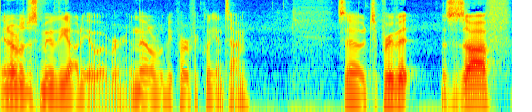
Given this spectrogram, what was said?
And it'll just move the audio over, and then it'll be perfectly in time. So to prove it, this is off.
